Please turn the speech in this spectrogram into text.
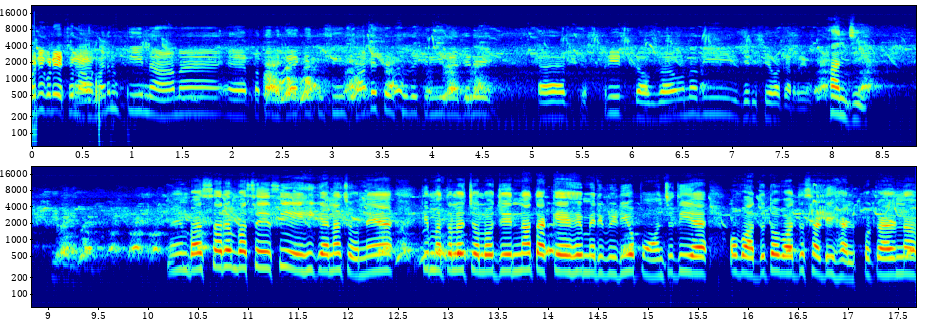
ਮੈਡਮ ਕੀ ਨਾਮ ਹੈ? ਪਤਾ ਲੱਗਾ ਕਿ ਤੁਸੀਂ 350 ਦੇ ਕਰੀਬ ਹੈ ਜਿਹੜੇ ਸਟਰੀਟ ਡੌਗਸ ਆ ਉਹਨਾਂ ਦੀ ਜਿਹੜੀ ਸੇਵਾ ਕਰ ਰਹੇ ਹੋ। ਹਾਂਜੀ। ਨਹੀਂ, ਬਸ ਸਰ, ਬਸ ਅਸੀਂ ਇਹੀ ਕਹਿਣਾ ਚਾਹੁੰਦੇ ਆ ਕਿ ਮਤਲਬ ਚਲੋ ਜਿੰਨਾ ਤੱਕ ਇਹ ਮੇਰੀ ਵੀਡੀਓ ਪਹੁੰਚਦੀ ਹੈ, ਉਹ ਵੱਧ ਤੋਂ ਵੱਧ ਸਾਡੀ ਹੈਲਪ ਕਰਨ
